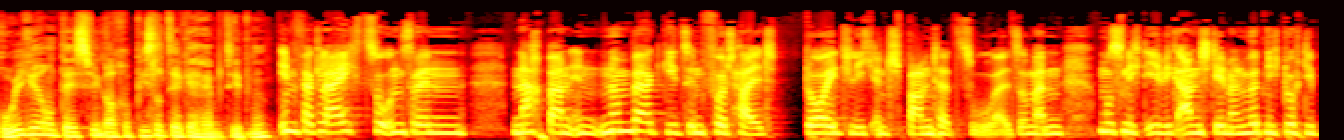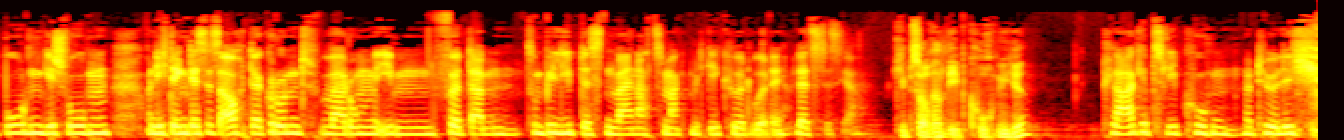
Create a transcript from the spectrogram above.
ruhiger und deswegen auch ein bisschen der Geheimtipp. Ne? Im Vergleich zu unseren Nachbarn in Nürnberg geht's in Fürth halt deutlich entspannter zu. Also man muss nicht ewig anstehen, man wird nicht durch die Boden geschoben. Und ich denke, das ist auch der Grund, warum eben Fürth dann zum beliebtesten Weihnachtsmarkt mitgekürt wurde letztes Jahr. Gibt es auch einen Lebkuchen hier? Klar gibt's Lebkuchen, natürlich.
